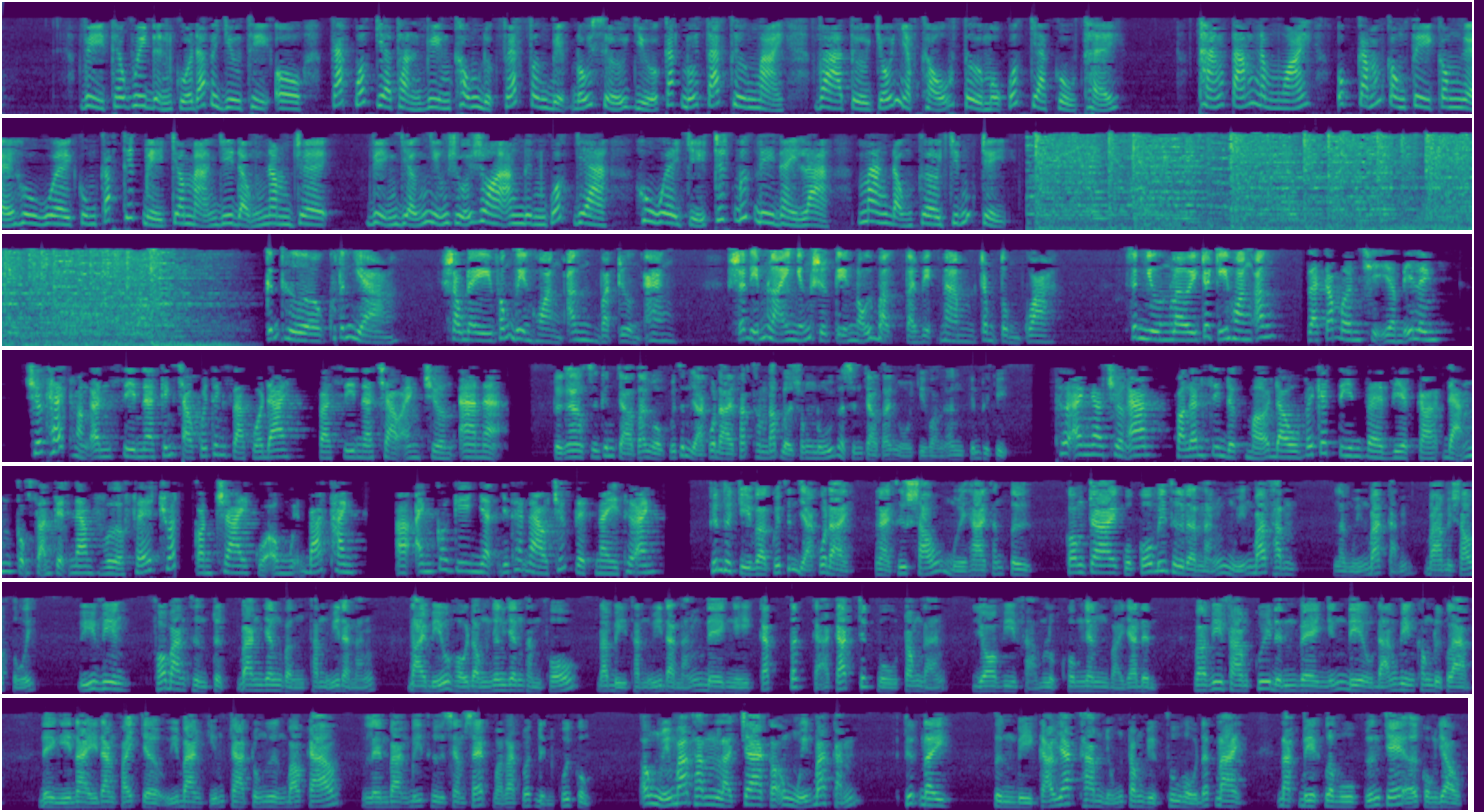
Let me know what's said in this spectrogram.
Vì theo quy định của WTO, các quốc gia thành viên không được phép phân biệt đối xử giữa các đối tác thương mại và từ chối nhập khẩu từ một quốc gia cụ thể. Tháng 8 năm ngoái, Úc cấm công ty công nghệ Huawei cung cấp thiết bị cho mạng di động 5G. Viện dẫn những rủi ro an ninh quốc gia, Huawei chỉ trích bước đi này là mang động cơ chính trị. Kính thưa quý thính giả, sau đây phóng viên Hoàng Ân và Trường An sẽ điểm lại những sự kiện nổi bật tại Việt Nam trong tuần qua. Xin nhường lời cho chị Hoàng Ân. Dạ cảm ơn chị à, Mỹ Linh. Trước hết Hoàng Ân xin à, kính chào quý thính giả của đài và xin à, chào anh Trường An ạ. Trường An xin kính chào tái ngộ quý thính giả của đài phát thanh đáp lời sông núi và xin chào tái ngộ chị Hoàng Ân kính thưa chị. Thưa anh Trường An, Hoàng Ân xin được mở đầu với cái tin về việc Đảng Cộng sản Việt Nam vừa phế truất con trai của ông Nguyễn Bá Thanh. À, anh có ghi nhận như thế nào trước việc này thưa anh? Kính thưa chị và quý thính giả của đài, ngày thứ Sáu 12 tháng 4, con trai của cố bí thư Đà Nẵng Nguyễn Bá Thanh là Nguyễn Bá Cảnh, 36 tuổi, ủy viên, phó ban thường trực ban dân vận thành ủy Đà Nẵng, đại biểu Hội đồng Nhân dân thành phố đã bị thành ủy Đà Nẵng đề nghị cách tất cả các chức vụ trong đảng do vi phạm luật hôn nhân và gia đình và vi phạm quy định về những điều đảng viên không được làm. Đề nghị này đang phải chờ Ủy ban Kiểm tra Trung ương báo cáo lên ban bí thư xem xét và ra quyết định cuối cùng. Ông Nguyễn Bá Thanh là cha của ông Nguyễn Bá Cảnh. Trước đây, từng bị cáo giác tham nhũng trong việc thu hồi đất đai, đặc biệt là vụ cưỡng chế ở Cồn Dầu.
